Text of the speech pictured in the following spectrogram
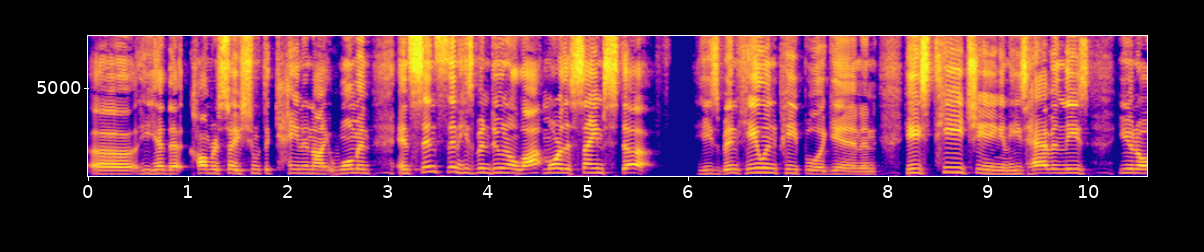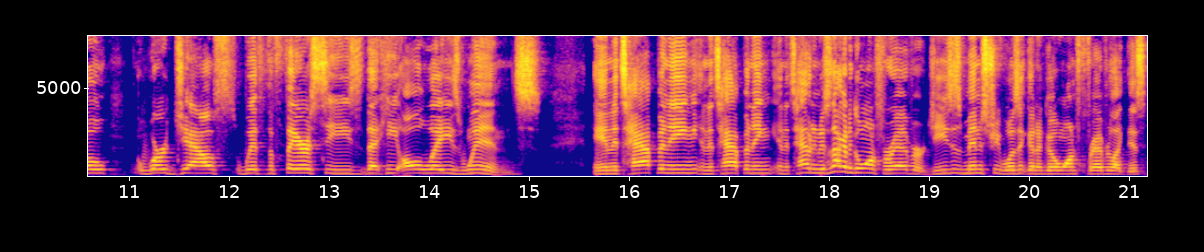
uh, he had that conversation with the Canaanite woman. And since then, he's been doing a lot more of the same stuff. He's been healing people again, and he's teaching, and he's having these, you know, word jousts with the Pharisees that he always wins. And it's happening, and it's happening, and it's happening. But it's not going to go on forever. Jesus' ministry wasn't going to go on forever like this.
